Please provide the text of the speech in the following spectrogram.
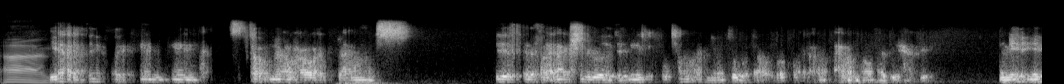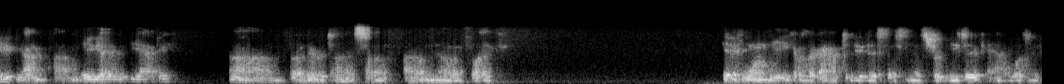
Um, yeah, I think like in, in I don't know how I balance if, if I actually really did music full time, I have no clue what that would look like. I don't, I don't know if I'd be happy. And maybe maybe um, um, maybe I would be happy, um, but I've never done it, so I don't know if like if one week I was like I have to do this, this, and this for music, and I wasn't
